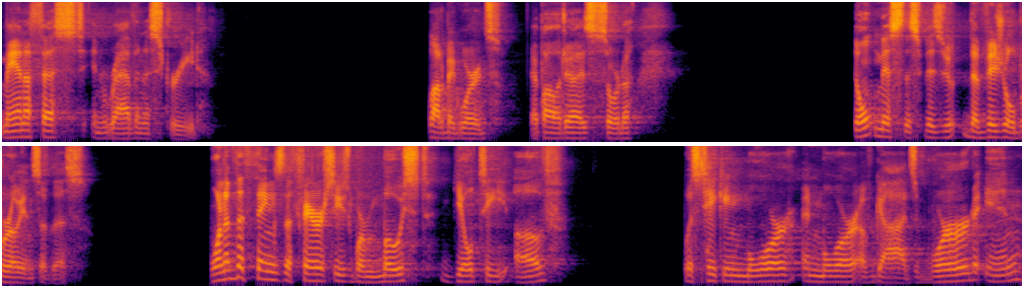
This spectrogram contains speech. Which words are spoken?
manifest in ravenous greed. A lot of big words. I apologize, sort of. Don't miss this visu- the visual brilliance of this. One of the things the Pharisees were most guilty of was taking more and more of God's word in,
